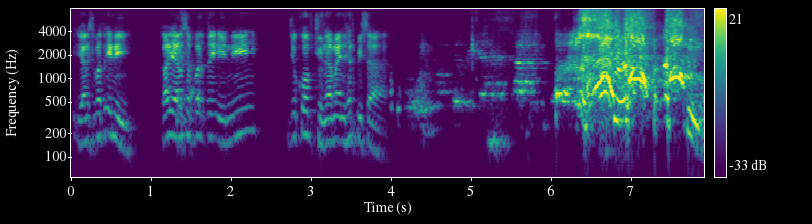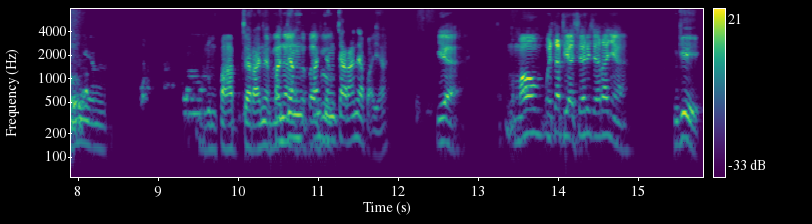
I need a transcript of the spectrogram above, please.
yang seperti ini, kalau yang ya, seperti ini cukup Juna Manager bisa. yang belum paham caranya. Gimana, panjang Bapak panjang Ibu? caranya pak ya? Iya. Mau minta diajari caranya? G.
